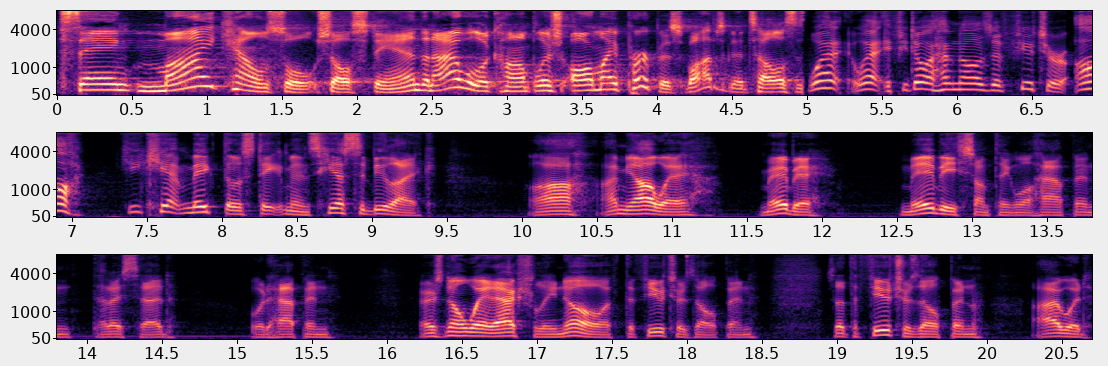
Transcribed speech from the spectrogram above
Saying, My counsel shall stand, and I will accomplish all my purpose. Bob's going to tell us. What? What? If you don't have knowledge of the future, oh, he can't make those statements. He has to be like, Ah, I'm Yahweh. Maybe. Maybe something will happen that I said would happen. There's no way to actually know if the future's open. So if the future's open, I would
